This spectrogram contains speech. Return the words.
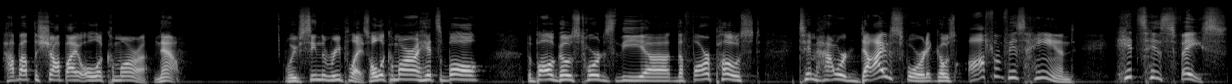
How about the shot by Ola Kamara? Now, we've seen the replays. Ola Kamara hits a ball. The ball goes towards the uh, the far post. Tim Howard dives for it. It goes off of his hand, hits his face,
